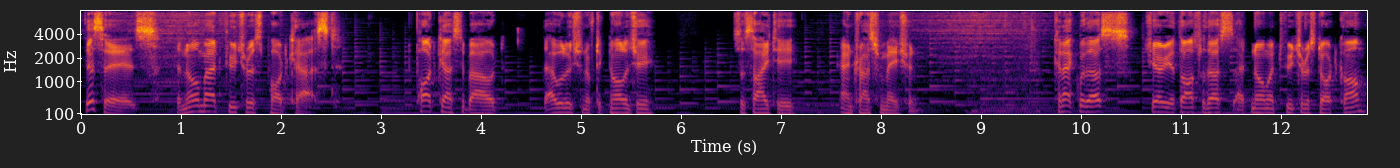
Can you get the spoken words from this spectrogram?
This is the Nomad Futurist Podcast, a podcast about the evolution of technology, society, and transformation. Connect with us, share your thoughts with us at nomadfuturist.com.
